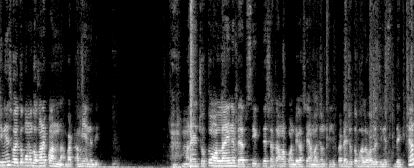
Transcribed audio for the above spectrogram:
জিনিস হয়তো কোনো দোকানে পান না বাট আমি এনে দিই। মানে যত অনলাইনে ব্যবসায়িকদের সাথে আমার কন্ট্যাক্ট আছে অ্যামাজন ফ্লিপকার্টে যত ভালো ভালো জিনিস দেখছেন,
